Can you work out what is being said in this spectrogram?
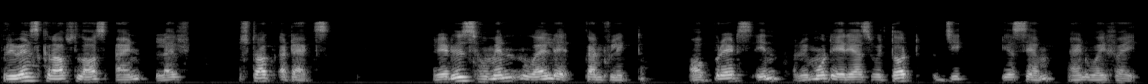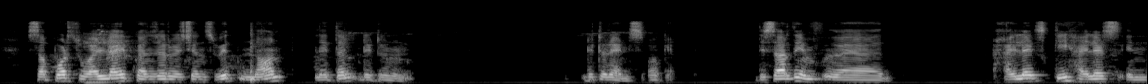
prevents crops loss and livestock attacks. Reduce human wild conflict. Operates in remote areas without gsm and wi-fi. Supports wildlife conservation with non-lethal deterrents. Okay these are the uh, highlights key highlights in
